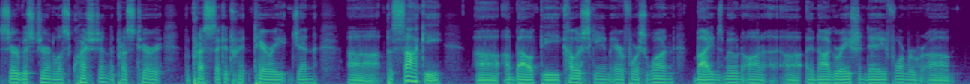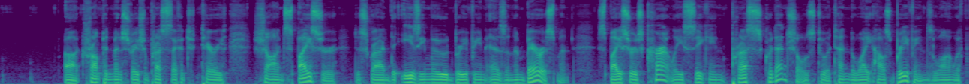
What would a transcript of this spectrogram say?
service journalist questioned the press, ter- the press secretary Jen uh, Psaki uh, about the color scheme Air Force One, Biden's moon on uh, inauguration day. Former uh, Trump administration press secretary Sean Spicer described the easy mood briefing as an embarrassment. Spicer is currently seeking press credentials to attend the White House briefings along with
